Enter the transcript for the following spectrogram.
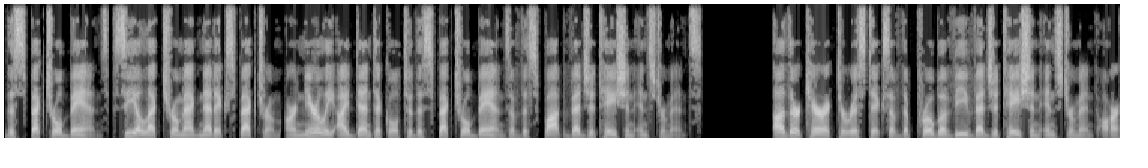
The spectral bands see electromagnetic spectrum are nearly identical to the spectral bands of the spot vegetation instruments. Other characteristics of the Proba V vegetation instrument are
